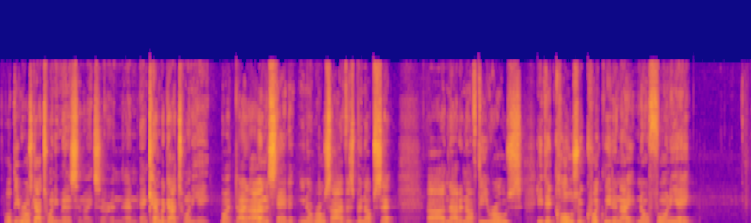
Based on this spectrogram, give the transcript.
Well, D Rose got 20 minutes tonight, sir, and, and, and Kemba got 28. But I, I understand it. You know, Rose Hive has been upset. Uh, not enough D Rose. He did close with Quickly tonight. No Fournier.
